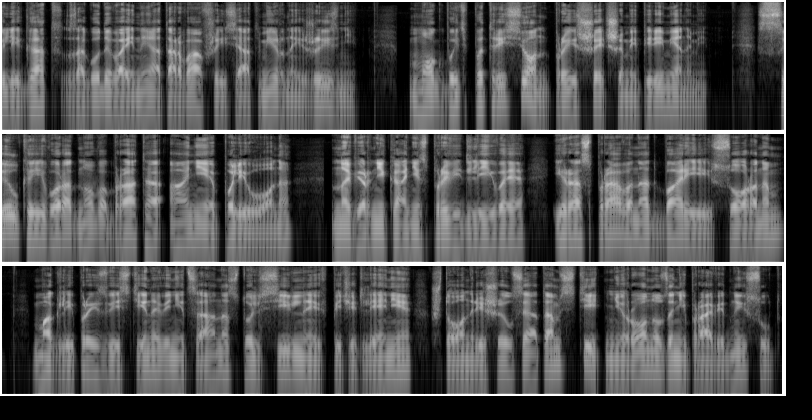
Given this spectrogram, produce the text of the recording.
легат, за годы войны оторвавшийся от мирной жизни, мог быть потрясен происшедшими переменами. Ссылка его родного брата Ания Полеона, наверняка несправедливая, и расправа над Барией Сороном могли произвести на Венециана столь сильное впечатление, что он решился отомстить Нерону за неправедный суд.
